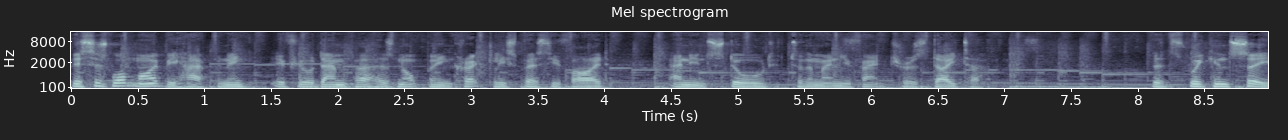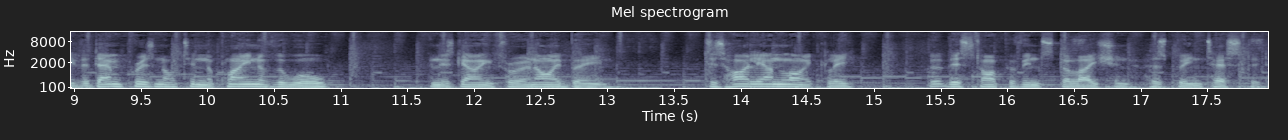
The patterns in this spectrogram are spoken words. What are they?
This is what might be happening if your damper has not been correctly specified and installed to the manufacturer's data. As we can see, the damper is not in the plane of the wall and is going through an I-beam. It is highly unlikely that this type of installation has been tested.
